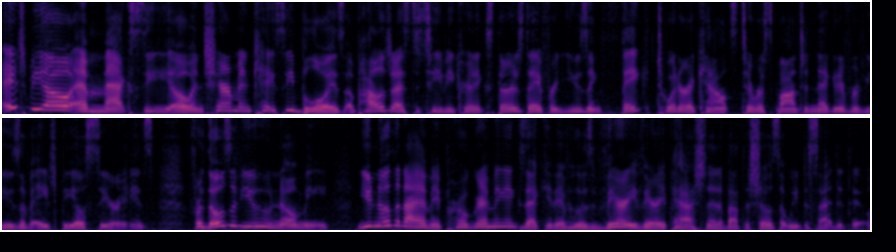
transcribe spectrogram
HBO and Max CEO and chairman Casey Bloys apologized to TV critics Thursday for using fake Twitter accounts to respond to negative reviews of HBO series. For those of you who know me, you know that I am a programming executive who is very, very passionate about the shows that we decide to do.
